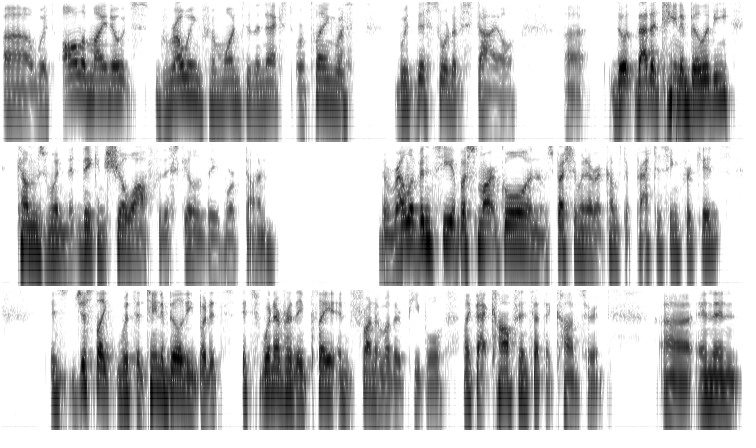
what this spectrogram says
uh, with all of my notes growing from one to the next, or playing with with this sort of style." Uh, th- that attainability comes when they can show off for the skill that they've worked on. The relevancy of a SMART goal, and especially whenever it comes to practicing for kids, is just like with attainability, but it's it's whenever they play it in front of other people, like that confidence at the concert. Uh, and then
